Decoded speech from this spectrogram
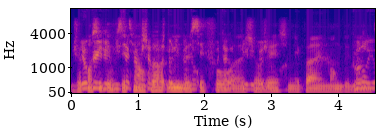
Je pensais que vous étiez encore une de ces faux euh, chirurgiens. Ce n'est pas un manque de mérite.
